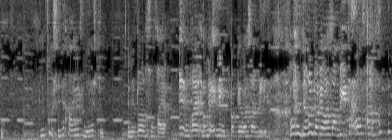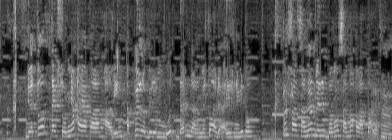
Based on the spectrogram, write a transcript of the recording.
tuh. Ini tuh isinya air guys tuh. Ini tuh langsung kayak, langsung kayak Pakai ini, pakai wasabi. Wah jangan pakai wasabi itu kelas Dia tuh teksturnya kayak kolang kaling, tapi lebih lembut dan dalamnya tuh ada airnya gitu. Terus rasanya mirip banget sama kelapa ya. Hmm.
